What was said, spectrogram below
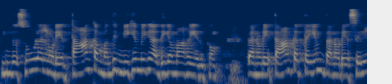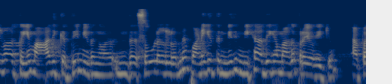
இந்த சூழலினுடைய தாக்கம் வந்து மிக மிக அதிகமாக இருக்கும். தன்னுடைய தாக்கத்தையும் தன்னுடைய செல்வாக்கையும் ஆதிக்கத்தையும் இவங்க இந்த சூழல்கள் வந்து வணிகத்தின் மீது மிக அதிகமாக பிரயோகிக்கும். அப்ப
